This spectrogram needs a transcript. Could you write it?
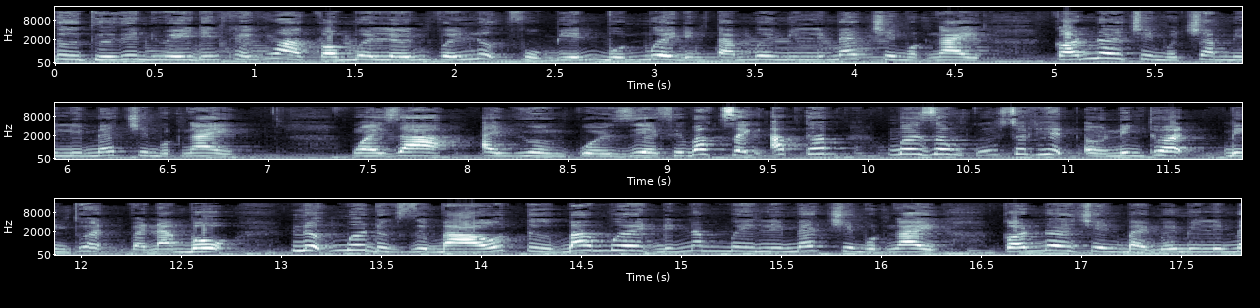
từ Thừa Thiên Huế đến Khánh Hòa có mưa lớn với lượng phổ biến 40 đến 80 mm trên một ngày, có nơi trên 100 mm trên một ngày. Ngoài ra, ảnh hưởng của rìa phía Bắc rãnh áp thấp, mưa rông cũng xuất hiện ở Ninh Thuận, Bình Thuận và Nam Bộ. Lượng mưa được dự báo từ 30 đến 50 mm trên một ngày, có nơi trên 70 mm.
